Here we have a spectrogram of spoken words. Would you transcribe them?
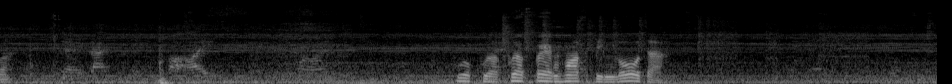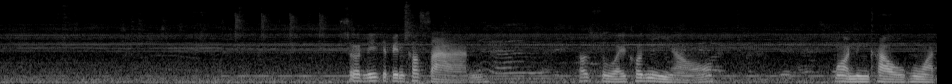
มา พวกเปลือกเพือกแป้งฮอตสปริงโรลจ้ะส่วนนี้จะเป็นข้าวสารข้าวสวยข้าวเหนียวหม้อหนึ่งเข่าหวด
